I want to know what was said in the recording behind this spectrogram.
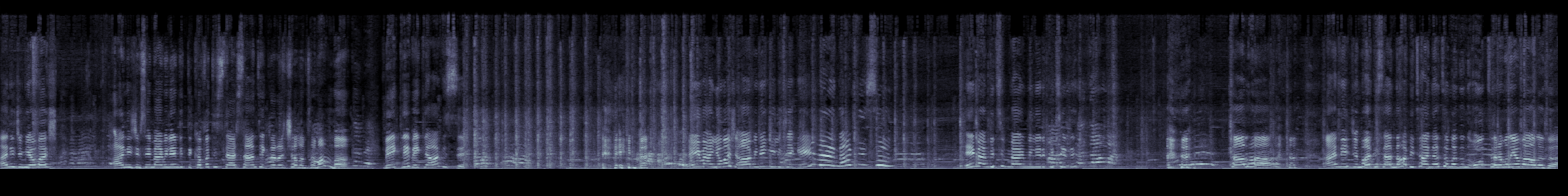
Anneciğim yavaş. Anneciğim senin mermilerin bitti. Kapat istersen tekrar açalım tamam mı? Bekle bekle abisi. Eymen. Eymen Eymen bütün mermileri bitirdi. Talha. Anneciğim hadi sen daha bir tane atamadın. O taramalıya bağladı.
